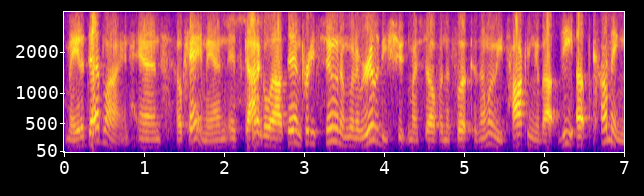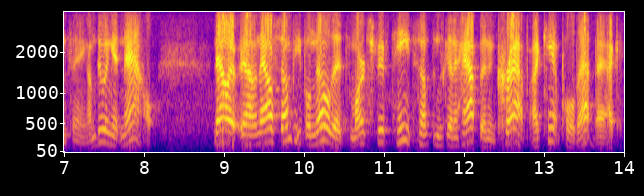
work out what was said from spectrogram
made a deadline, and okay, man, it's got to go out then. Pretty soon, I'm going to really be shooting myself in the foot because I'm going to be talking about the upcoming thing. I'm doing it now. Now, now, now, some people know that March 15th. Something's going to happen, and crap, I can't pull that back.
